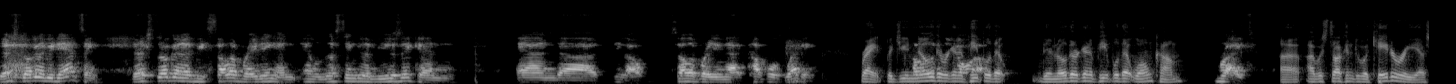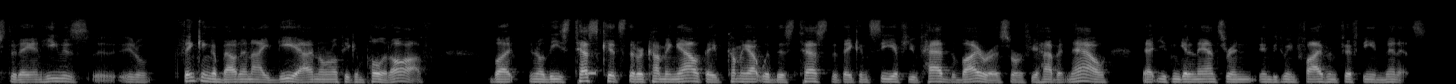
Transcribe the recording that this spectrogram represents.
they're still going to be dancing. They're still going to be celebrating and, and listening to the music and and uh, you know celebrating that couple's wedding. Right, but you know there are going to people that you know there are going to people that won't come. Right. Uh, I was talking to a caterer yesterday, and he was uh, you know thinking about an idea. I don't know if he can pull it off, but you know these test kits that are coming out, they've coming out with this test that they can see if you've had the virus or if you have it now, that you can get an answer in in between five and fifteen minutes.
